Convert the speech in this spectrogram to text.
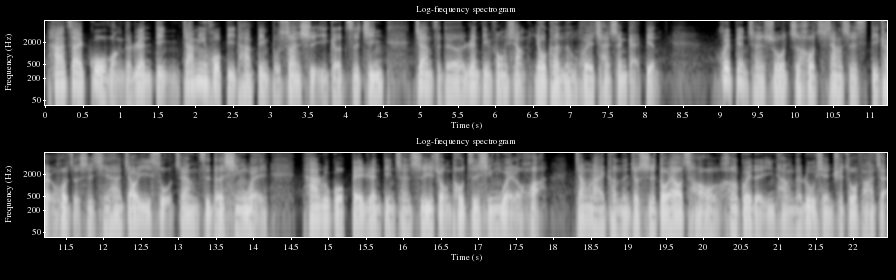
它在过往的认定，加密货币它并不算是一个资金，这样子的认定风向有可能会产生改变。会变成说之后像是 sticker 或者是其他交易所这样子的行为，它如果被认定成是一种投资行为的话，将来可能就是都要朝合规的银行的路线去做发展。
